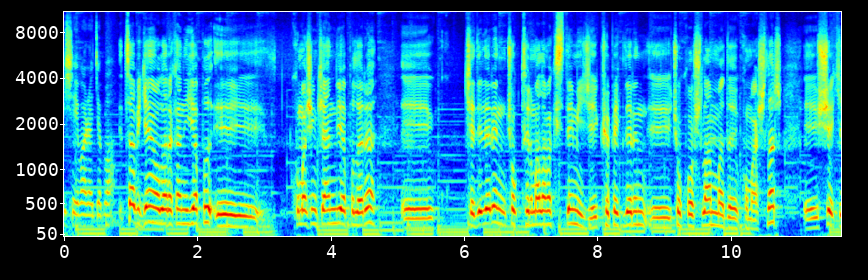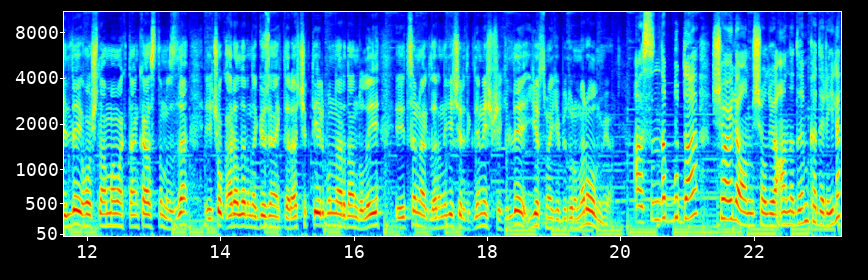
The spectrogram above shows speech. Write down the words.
bir şey var acaba? E, Tabii genel olarak hani yapı e, kumaşın kendi yapıları e, kedilerin çok tırmalamak istemeyeceği, köpeklerin e, çok hoşlanmadığı kumaşlar. E, şu şekilde hoşlanmamaktan kastımız da e, çok aralarında gözenekleri açık değil. Bunlardan dolayı e, tırnaklarını geçirdiklerinde hiçbir şekilde yırtma gibi durumlar olmuyor. Aslında bu da şöyle olmuş oluyor anladığım kadarıyla.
